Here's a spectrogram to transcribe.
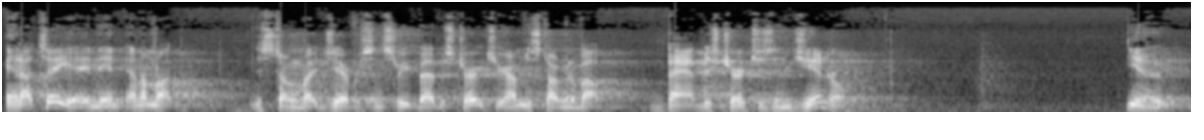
And I'll tell you, and, and I'm not just talking about Jefferson Street Baptist Church here, I'm just talking about Baptist churches in general. You know,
